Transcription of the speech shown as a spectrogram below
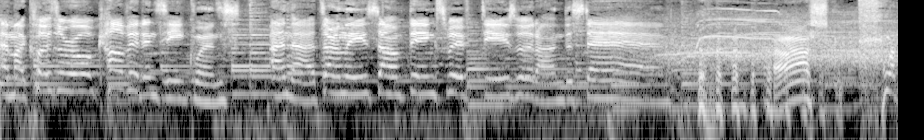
and my clothes are all covered in sequins. And that's only something Swifties would understand. Ask what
